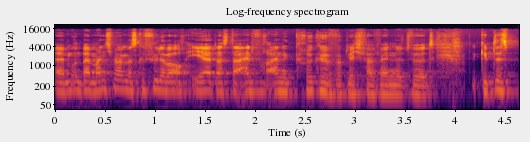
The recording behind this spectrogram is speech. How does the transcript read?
Ähm, und bei manchen das Gefühl aber auch eher, dass da einfach eine Krücke wirklich verwendet wird. Gibt es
